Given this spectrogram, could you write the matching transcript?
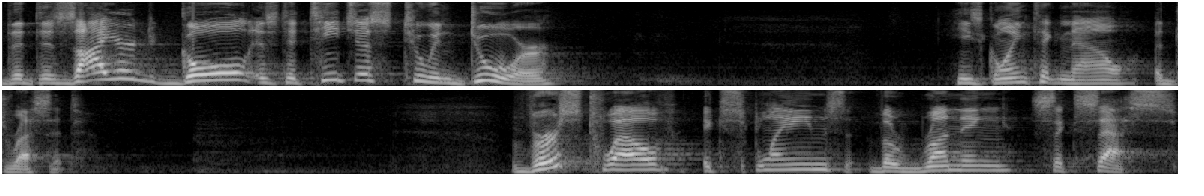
the desired goal is to teach us to endure, he's going to now address it. Verse 12 explains the running success.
